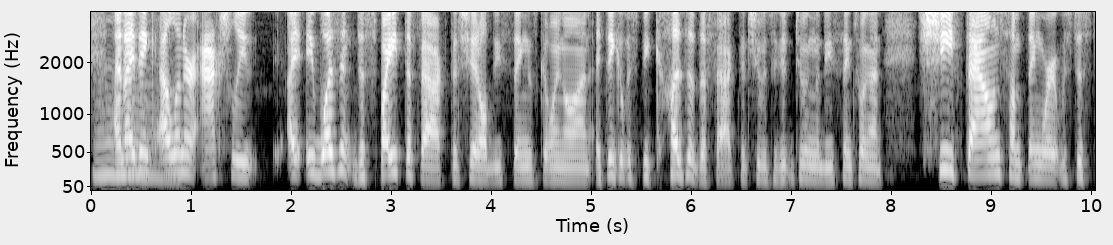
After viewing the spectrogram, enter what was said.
Mm. And I think mm. Eleanor actually I, it wasn't despite the fact that she had all these things going on. I think it was because of the fact that she was doing these things going on. She found something where it was just,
